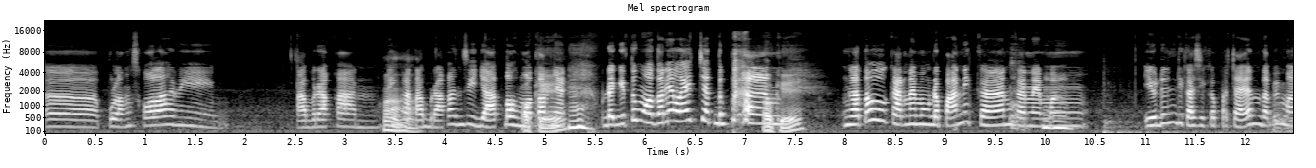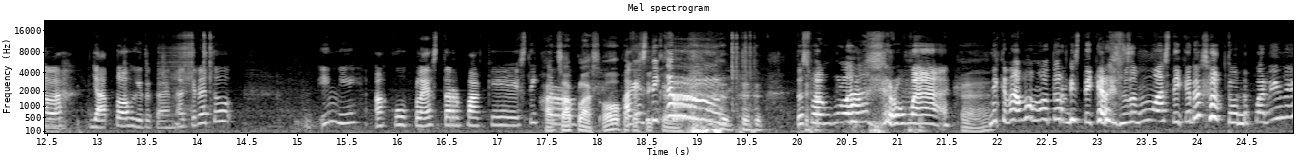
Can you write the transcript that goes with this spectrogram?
eh, pulang sekolah nih tabrakan. Eh nggak tabrakan sih jatuh motornya. Udah gitu motornya lecet depan. Oke. Nggak tahu karena emang udah panik kan karena emang yaudah nih dikasih kepercayaan tapi malah jatuh gitu kan. Akhirnya tuh ini aku plester pakai stiker. Hansa Plus. Oh pakai stiker. stiker. Terus pulang pulang ke rumah. Ini kenapa motor di stikerin semua? Stikernya satu depan ini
